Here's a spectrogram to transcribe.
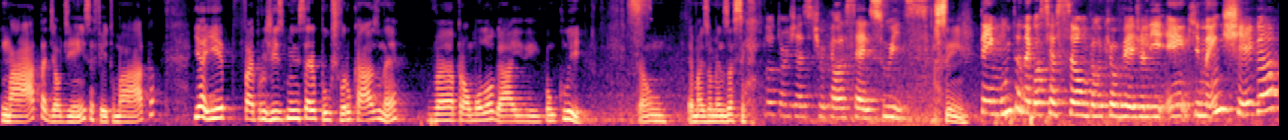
uma ata de audiência, feito uma ata, e aí vai para o juiz do Ministério Público, se for o caso, né, para homologar e concluir. Então, é mais ou menos assim. Já assistiu aquela série Suíça? Sim. Tem muita negociação, pelo que eu vejo ali, em, que nem chega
